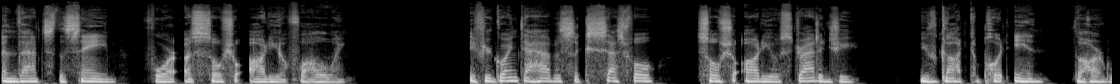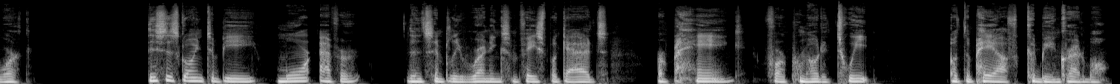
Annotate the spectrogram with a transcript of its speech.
And that's the same for a social audio following. If you're going to have a successful social audio strategy, you've got to put in the hard work. This is going to be more effort than simply running some Facebook ads or paying for a promoted tweet, but the payoff could be incredible.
